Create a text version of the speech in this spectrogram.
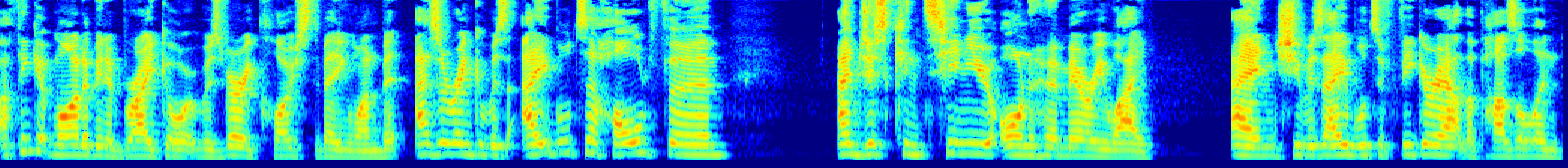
I think it might have been a break or it was very close to being one, but Azarenka was able to hold firm and just continue on her merry way. And she was able to figure out the puzzle and,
